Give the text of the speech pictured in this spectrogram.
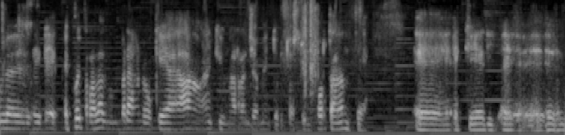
le, e, e, poi tra l'altro un brano che ha anche un arrangiamento piuttosto importante, e, che eh,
